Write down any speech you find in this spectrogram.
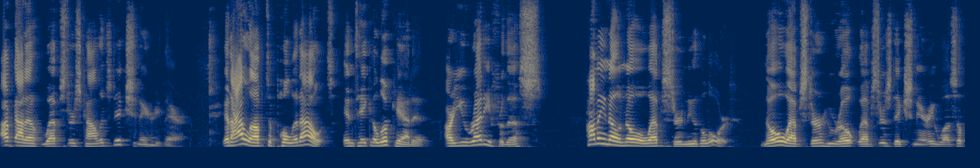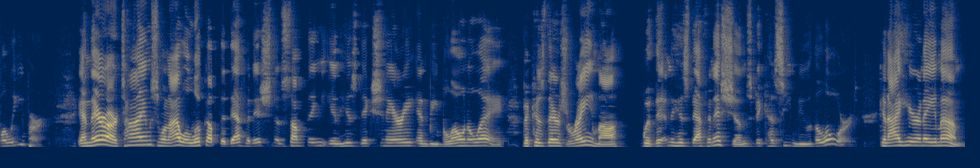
I've got a Webster's College Dictionary there. And I love to pull it out and take a look at it. Are you ready for this? How many know Noah Webster knew the Lord? Noah Webster, who wrote Webster's Dictionary, was a believer. And there are times when I will look up the definition of something in his dictionary and be blown away because there's Rhema within his definitions because he knew the Lord. Can I hear an amen?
